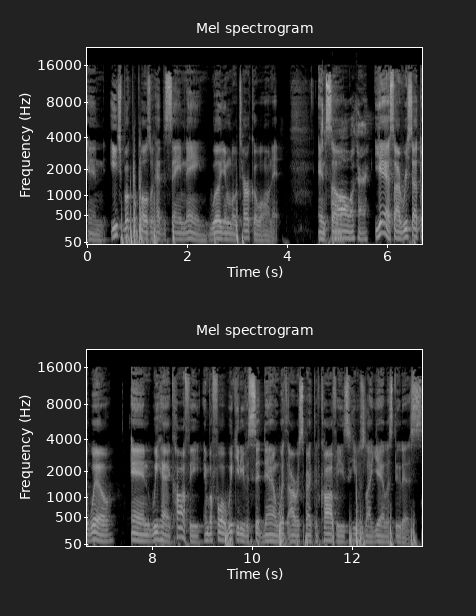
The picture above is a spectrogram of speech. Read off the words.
and each book proposal had the same name, William LoTurco, on it. And so, oh okay yeah, so I reached out to Will and we had coffee. And before we could even sit down with our respective coffees, he was like, Yeah, let's do this.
